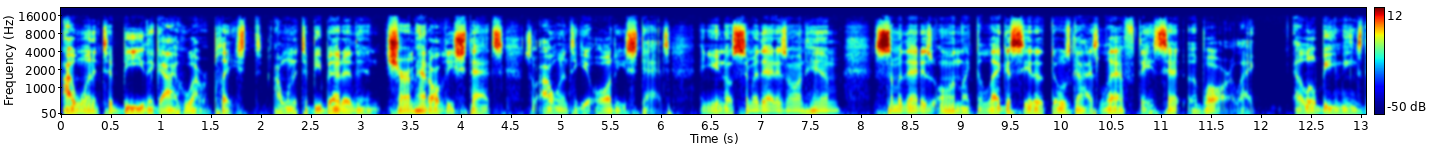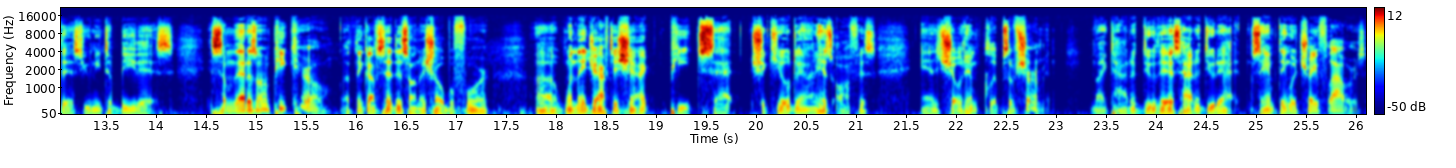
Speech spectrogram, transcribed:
I wanted to be the guy who I replaced. I wanted to be better than Sherm had all these stats, so I wanted to get all these stats. And you know, some of that is on him, some of that is on like the legacy that those guys left. They set a bar. Like LOB means this, you need to be this. Some of that is on Pete Carroll. I think I've said this on the show before. Uh, when they drafted Shaq, Pete sat Shaquill down in his office and showed him clips of Sherman. Like how to do this, how to do that. Same thing with Trey Flowers.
